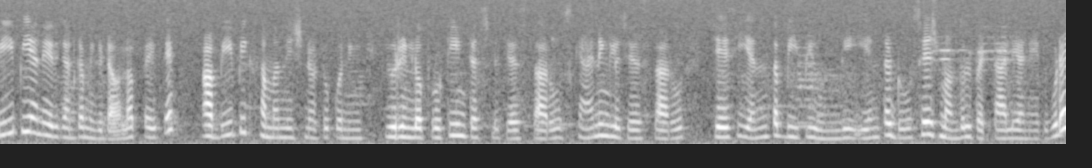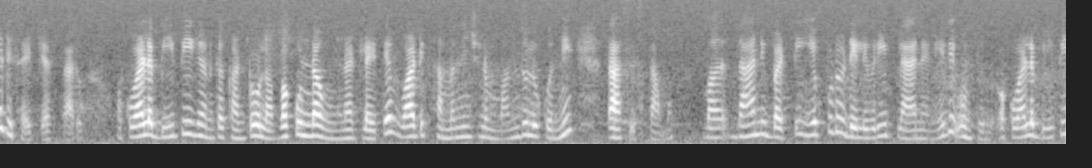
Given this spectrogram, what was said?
బీపీ అనేది కనుక మీకు డెవలప్ అయితే ఆ బీపీకి సంబంధించినట్టు కొన్ని యూరిన్లో ప్రోటీన్ టెస్ట్లు చేస్తారు స్కానింగ్లు చేస్తారు చేసి ఎంత బీపీ ఉంది ఎంత డోసేజ్ మందులు పెట్టాలి అనేది కూడా డిసైడ్ చేస్తారు. ఒకవేళ బీపీ కనుక కంట్రోల్ అవ్వకుండా ఉన్నట్లయితే వాటికి సంబంధించిన మందులు కొన్ని రాసిస్తాము. దాన్ని బట్టి ఎప్పుడు డెలివరీ ప్లాన్ అనేది ఉంటుంది. ఒకవేళ బీపీ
